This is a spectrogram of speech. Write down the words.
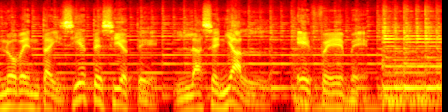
977 La Señal FM.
